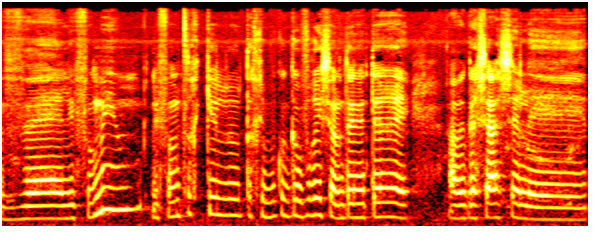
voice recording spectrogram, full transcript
ולפעמים, לפעמים צריך כאילו את החיבוק הגברי שנותן יותר אה, הרגשה של... אה,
